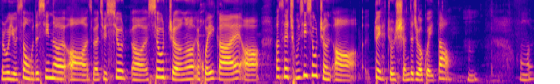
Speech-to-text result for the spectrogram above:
如果有憎恶的心呢，啊，怎么样去修，呃，修整啊，悔改啊，要再重新修整啊，对，就是神的这个轨道，嗯，嗯。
